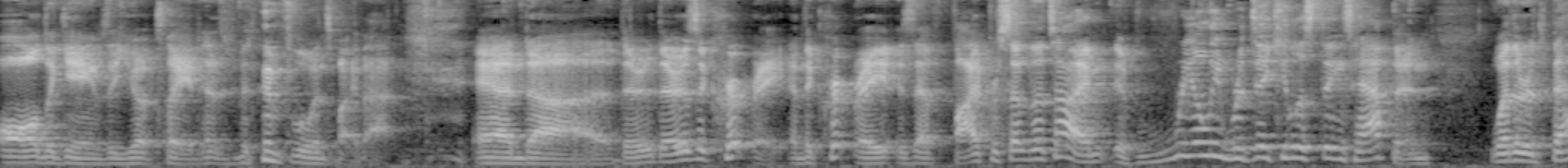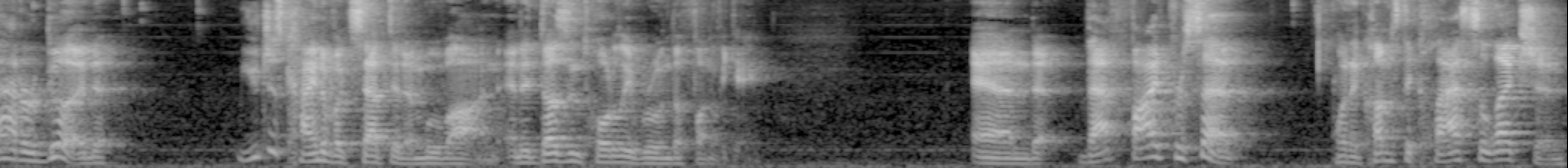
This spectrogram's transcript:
all the games that you have played has been influenced by that. And uh, there there is a crit rate, and the crit rate is that five percent of the time, if really ridiculous things happen, whether it's bad or good, you just kind of accept it and move on, and it doesn't totally ruin the fun of the game. And that 5%, when it comes to class selection,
